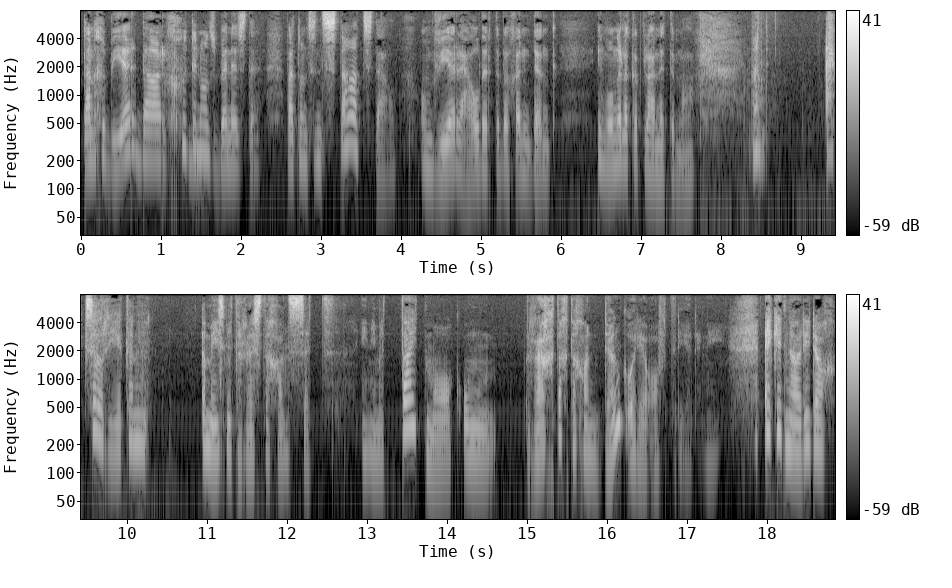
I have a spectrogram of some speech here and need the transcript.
dan gebeur daar goed in ons binneste wat ons in staat stel om weer helder te begin dink en wonderlike planne te maak. Want ek sou reken 'n mens met rustig gaan sit en jy moet tyd maak om regtig te gaan dink oor jou aftrede, nê. Ek het nou die dag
